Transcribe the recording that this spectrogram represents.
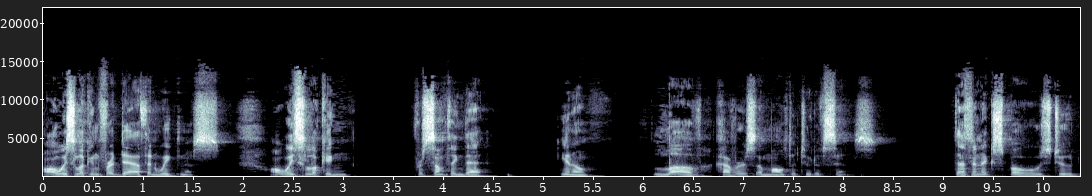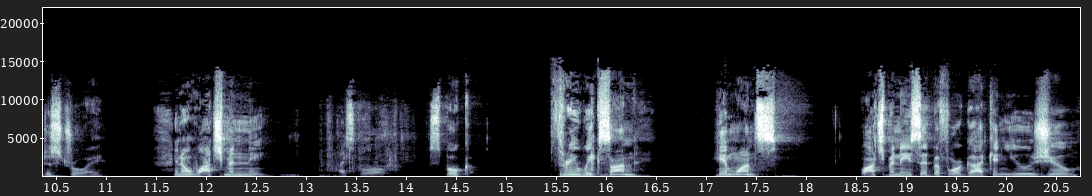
Always looking for death and weakness. Always looking for something that, you know, love covers a multitude of sins. Doesn't expose to destroy. You know, Watchman Nee. I spoke, spoke three weeks on him once. Watchman Nee said, before God can use you,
